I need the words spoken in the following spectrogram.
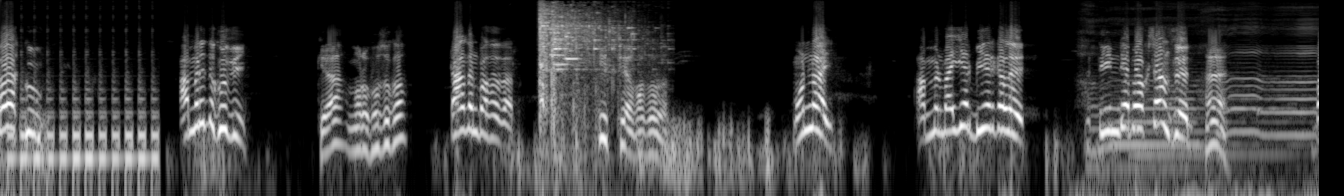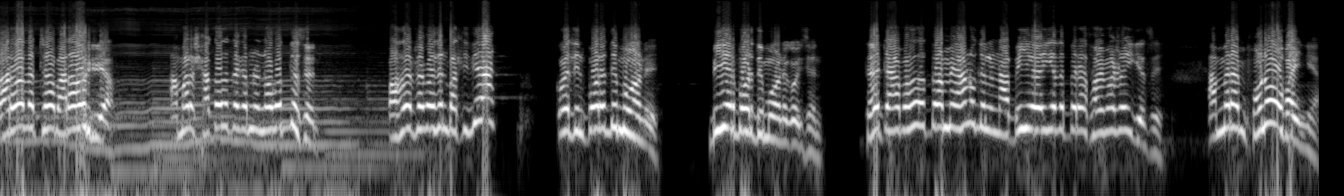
কাকু আমি তো খুঁজি। কে মোর খোঁজো কা টাকা দেন পাঁচ হাজার। কিচ্ছে পাঁচ হাজার। মন নাই? আমার ভাইয়ের বিয়ের কালে তিনটে বক্স আনছেন। হ্যাঁ। বারো হাজার টাকা ভাড়া হরিয়া আমার সাত হাজার টাকা আপনি নগদ দিয়েছেন। পাঁচ হাজার টাকা কয়েছেন বাতি দিয়া। কয়েকদিন পরে দিমু আনে। বিয়ের পর দিমু আনে কইছেন। সেই টাকা পাঁচ হাজার তো আমি এখনও দিলেন না। বিয়ে হয়ে গেছে প্রায় ছয় মাস হয়ে গেছে। আমার আমি ফোনও পাই না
